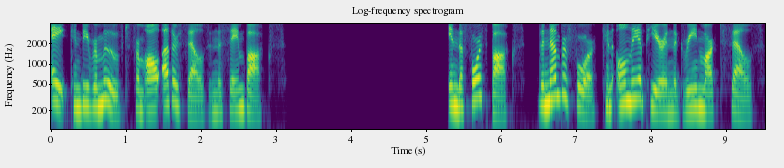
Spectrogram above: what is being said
8 can be removed from all other cells in the same box. In the fourth box, the number 4 can only appear in the green marked cells.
